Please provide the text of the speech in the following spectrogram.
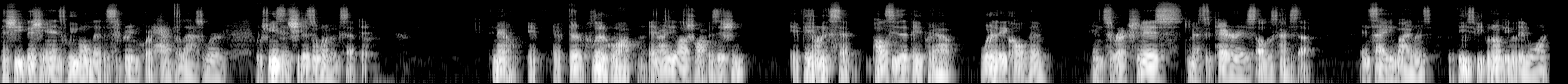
Then she then she ends, we won't let the Supreme Court have the last word, which means that she doesn't want to accept it. Now, if if they're political op- and ideological opposition, if they don't accept policies that they put out, what do they call them? Insurrectionists, domestic terrorists, all this kind of stuff, inciting violence. But these people don't get what they want,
